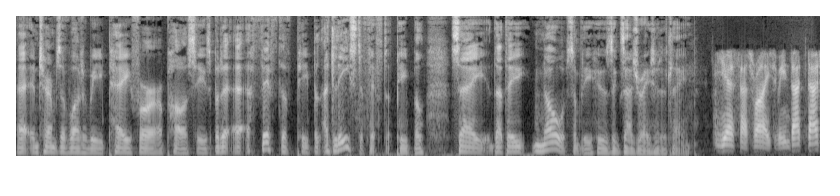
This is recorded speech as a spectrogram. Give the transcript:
uh, in terms of what we pay for our policies. But a, a, fifth of people, at least a fifth of people, say that they know of somebody who's exaggerated a claim. Yes, that's right. I mean, that, that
